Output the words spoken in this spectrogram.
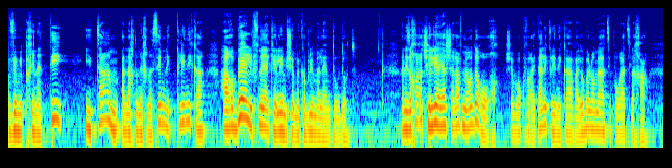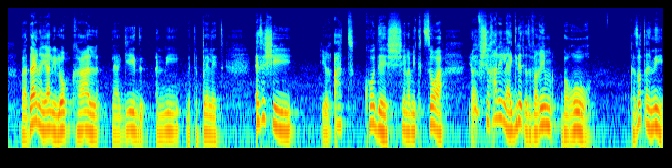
ומבחינתי איתם אנחנו נכנסים לקליניקה הרבה לפני הכלים שמקבלים עליהם תעודות. אני זוכרת שלי היה שלב מאוד ארוך, שבו כבר הייתה לי קליניקה והיו בה לא מעט סיפורי הצלחה. ועדיין היה לי לא קל להגיד, אני מטפלת. איזושהי יראת קודש של המקצוע לא אפשרה לי להגיד את הדברים ברור. כזאת אני,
